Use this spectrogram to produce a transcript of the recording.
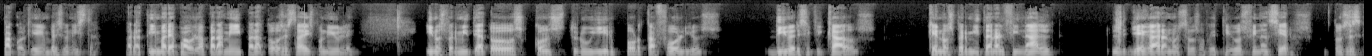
para cualquier inversionista. Para ti, María Paula, para mí, para todos está disponible y nos permite a todos construir portafolios diversificados que nos permitan al final llegar a nuestros objetivos financieros. Entonces,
